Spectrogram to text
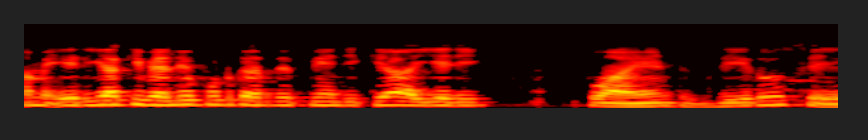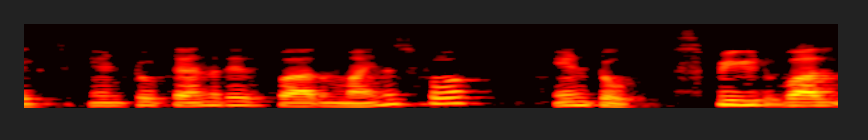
हम एरिया की वैल्यू पुट कर देते हैं जी। क्या है जी? Point zero six into ten raise power minus four into speed वाल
